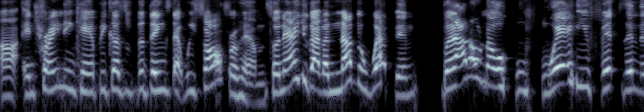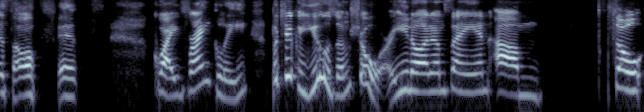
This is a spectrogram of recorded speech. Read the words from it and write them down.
uh, in training camp because of the things that we saw from him. So now you got another weapon, but I don't know where he fits in this offense, quite frankly. But you could use him, sure. You know what I'm saying? Um, so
